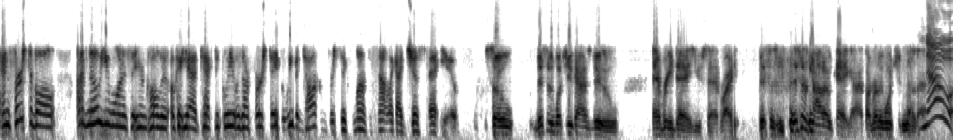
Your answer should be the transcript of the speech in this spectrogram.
and first of all, I know you want to sit here and call it. Okay, yeah, technically it was our first date, but we've been talking for six months. It's not like I just met you. So this is what you guys do every day. You said right. This is this is not okay, guys. I really want you to know that. No,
